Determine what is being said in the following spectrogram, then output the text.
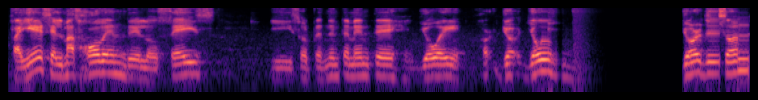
fallece, el más joven de los seis y sorprendentemente Joey, Joey Jordison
